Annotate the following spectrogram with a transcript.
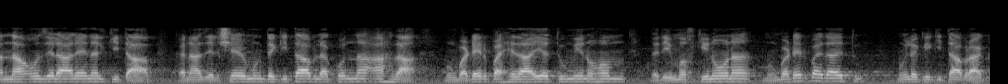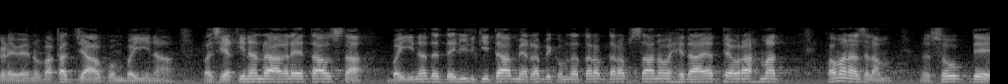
ان انزل علین الكتاب کنازل شی مونږ د کتاب لکنا اهدا مونږ ډېر په هدایت منهم د دې مخکینو نه مونږ به ډېر پیدایتو مونږ له کتاب راکړی وی نو فقط جاءکم بینه پس یقینا راغله تاسو ته بینه د دلیل کتاب مې ربکم د طرف درب سانو هدایت ته او رحمت فمن ازلم نو څوک دی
